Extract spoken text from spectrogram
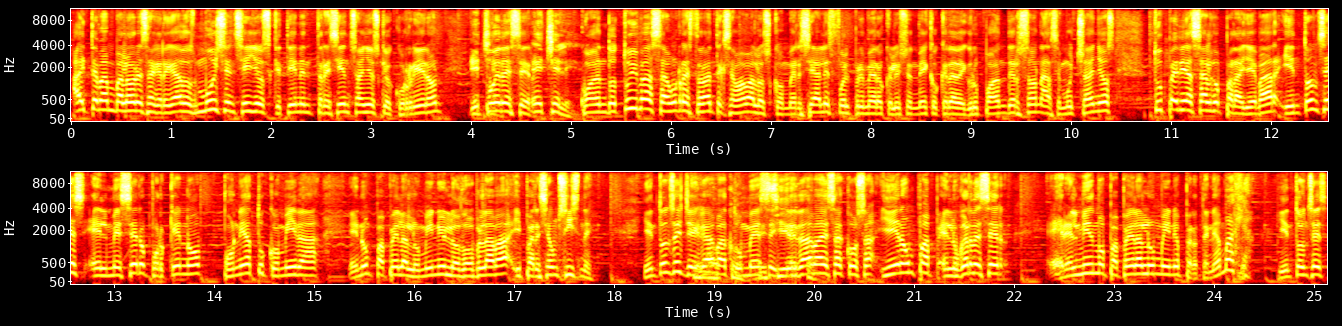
ahí te van valores agregados muy sencillos que tienen 300 años que ocurrieron. Y puede ser. échele. Cuando tú ibas a un restaurante que se llamaba Los Comerciales, fue el primero que lo hizo en México, que era de Grupo Anderson, hace muchos años. Tú pedías algo para llevar y entonces el mesero, ¿por qué no? Ponía tu comida en un papel aluminio y lo doblaba y parecía un cisne. Y entonces llegaba a tu mesa es y te daba esa cosa y era un papel, en lugar de ser, era el mismo papel aluminio, pero tenía magia. Y entonces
